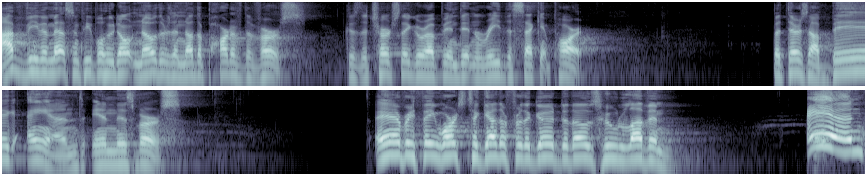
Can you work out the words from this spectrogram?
I've even met some people who don't know there's another part of the verse because the church they grew up in didn't read the second part. But there's a big and in this verse. Everything works together for the good to those who love him. And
